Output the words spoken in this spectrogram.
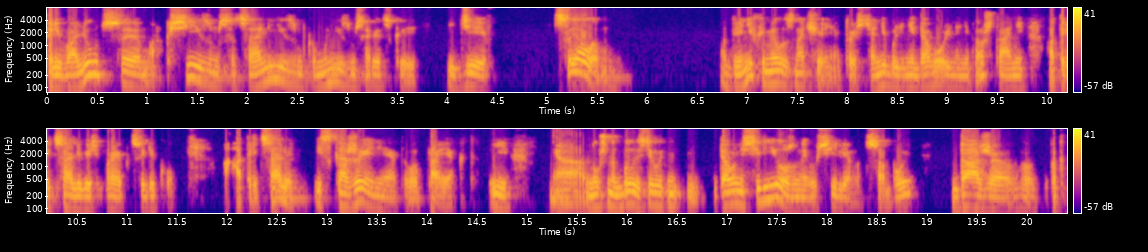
революция, марксизм, социализм, коммунизм, советская идея в целом для них имело значение. То есть они были недовольны не потому, что они отрицали весь проект целиком, а отрицали искажение этого проекта. И а, нужно было сделать довольно серьезные усилия над собой, даже под,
